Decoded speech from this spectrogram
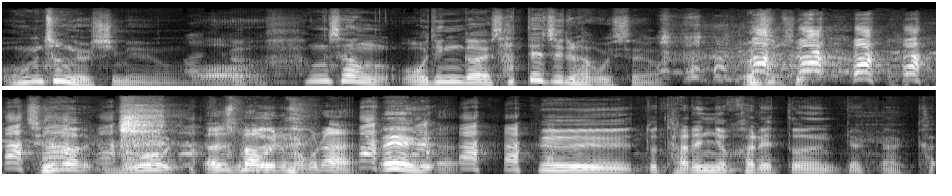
엄청 열심히 해요. 그러니까 항상 어딘가에 삿대질을 하고 있어요. 연습실. 제가 뭐 연습하고 있는 거구나. 네, 그또 다른 역할했던 가- 가-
